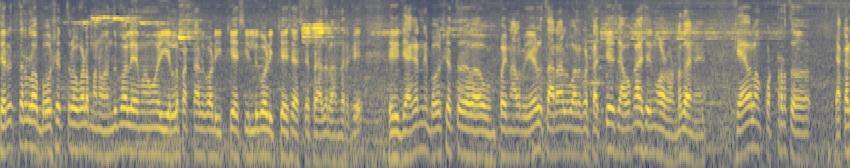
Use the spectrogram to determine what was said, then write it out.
చరిత్రలో భవిష్యత్తులో కూడా మనం అందుకోలేమేమో ఈ ఇళ్ళ పట్టాలు కూడా ఇచ్చేసి ఇల్లు కూడా ఇచ్చేసేస్తే పేదలందరికీ. ఇక జగన్ని భవిష్యత్తు ముప్పై నలభై ఏళ్ళ తరాల వరకు టచ్ చేసే అవకాశం కూడా ఉండదని కేవలం కుట్రతో ఎక్కడ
